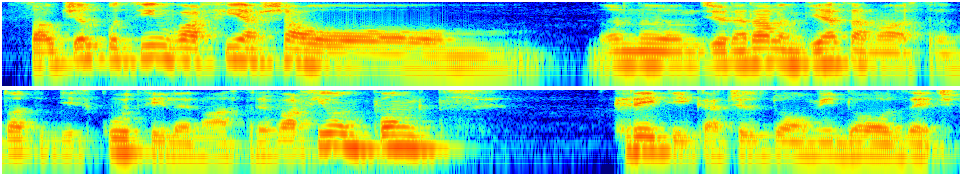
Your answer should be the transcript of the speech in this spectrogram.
Sau cel puțin va fi așa o, în, în general în viața noastră, în toate discuțiile noastre, va fi un punct critic acest 2020.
